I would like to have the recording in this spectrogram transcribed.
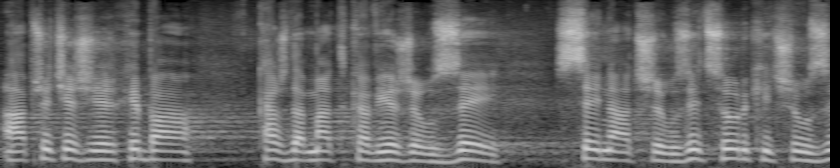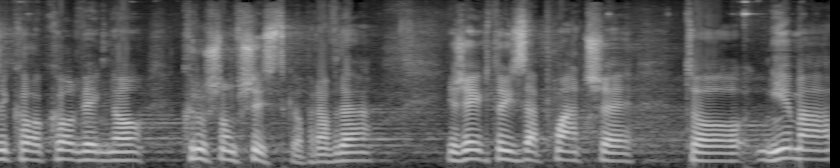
a przecież chyba każda matka wie, że łzy syna, czy łzy córki, czy łzy kogokolwiek, no kruszą wszystko, prawda? Jeżeli ktoś zapłacze, to nie ma,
